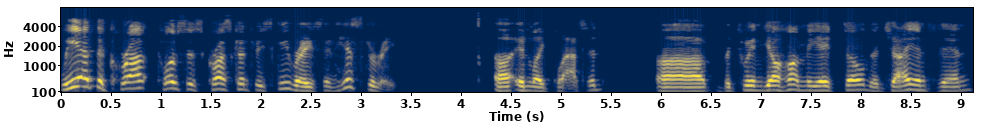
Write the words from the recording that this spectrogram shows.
we had the cro- closest cross country ski race in history uh, in Lake Placid uh, between Juha Mieto, the giant Finn,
